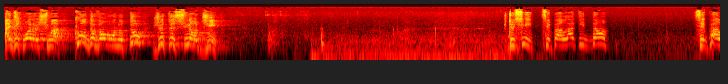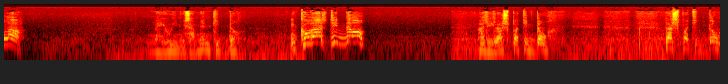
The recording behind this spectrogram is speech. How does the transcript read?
Indique-moi le chemin. Cours devant mon auto, je te suis en jeep. Je te suis. C'est par là, Titan? C'est par là. Mais oui, il nous amène, Titan. Courage, Titan! Allez, lâche pas, Titan. Lâche pas, petite dent.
